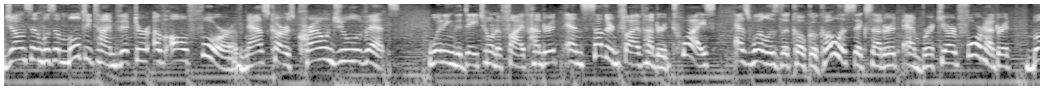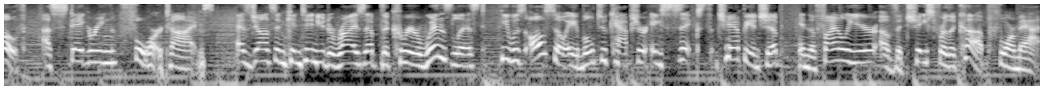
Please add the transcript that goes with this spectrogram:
Johnson was a multi-time victor of all four of nascar's crown jewel events winning the Daytona 500 and Southern 500 twice, as well as the Coca Cola 600 and Brickyard 400, both a staggering four times. As Johnson continued to rise up the career wins list, he was also able to capture a sixth championship in the final year of the Chase for the Cup format.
